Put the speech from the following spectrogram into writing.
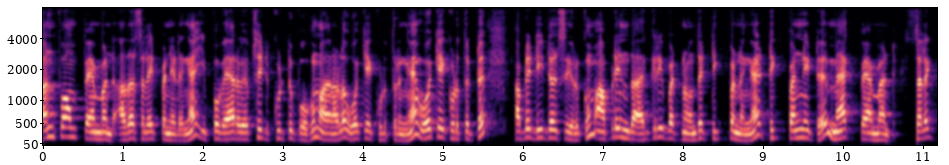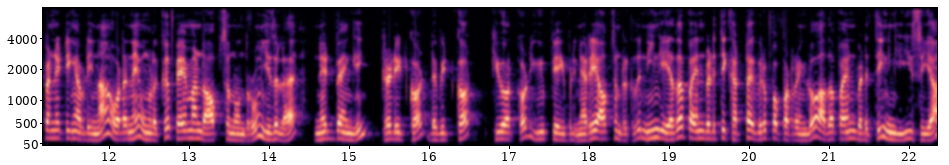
கன்ஃபார்ம் பேமெண்ட் அதை செலக்ட் பண்ணிவிடுங்க இப்போ வேறு வெப்சைட் கூட்டு போகும். அதனால் ஓகே கொடுத்துருங்க. ஓகே கொடுத்துட்டு அப்படியே டீட்டெயில்ஸ் இருக்கும். அப்படி இந்த அக்ரி பட்டன் வந்து டிக் பண்ணுங்கள் டிக் பண்ணிவிட்டு மேக் பேமெண்ட் செலக்ட் பண்ணிட்டீங்க அப்படின்னா உடனே உங்களுக்கு பேமெண்ட் ஆப்ஷன் வந்துடும் இதில் net banking credit card debit card QR code UPI இப்படி நிறைய ஆப்ஷன் இருக்குது. நீங்கள் எதை பயன்படுத்தி கட்ட விருப்பப்படுறீங்களோ அதை பயன்படுத்தி நீங்கள் ஈஸியாக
